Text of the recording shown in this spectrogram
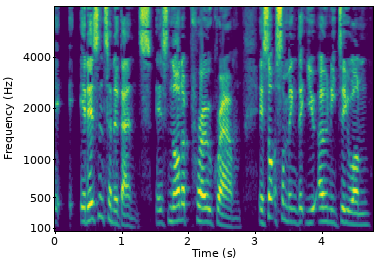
it, it isn't an event. It's not a program. It's not something that you only do on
